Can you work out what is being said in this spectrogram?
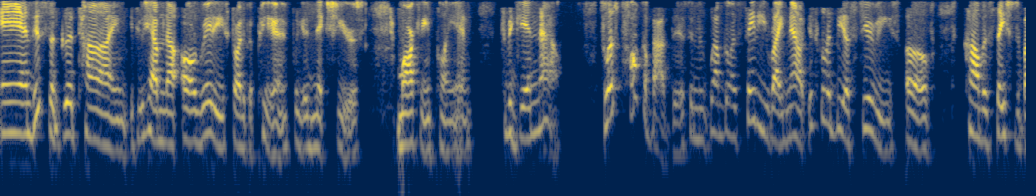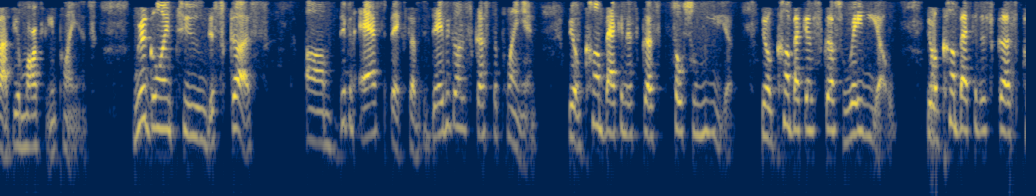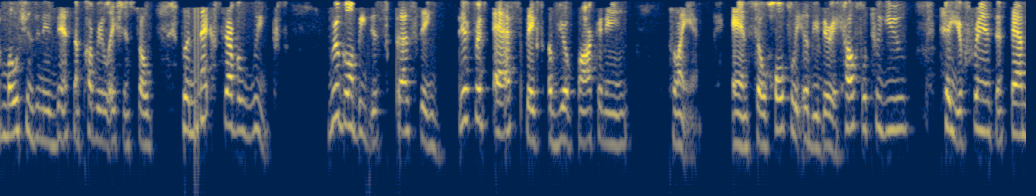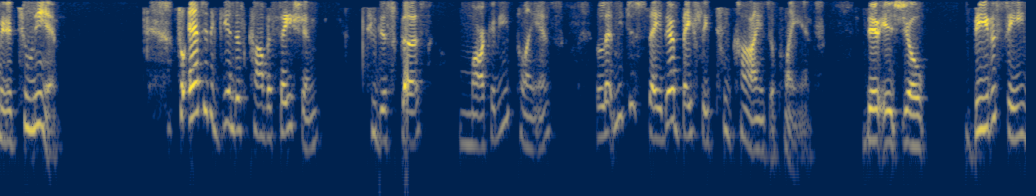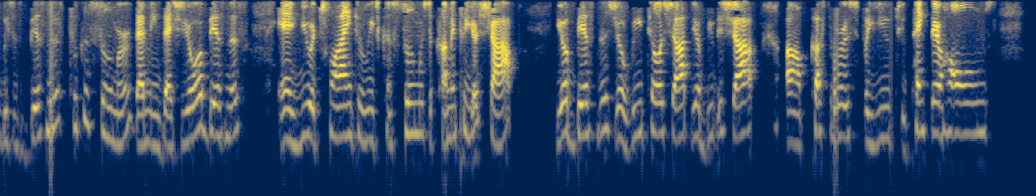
And this is a good time, if you have not already started preparing for your next year's marketing plan, to begin now. So let's talk about this. And what I'm going to say to you right now, it's going to be a series of conversations about your marketing plans. We're going to discuss um, different aspects of it. Today we're going to discuss the plan. We're going to come back and discuss social media. We're going to come back and discuss radio. We're going to come back and discuss promotions and events and public relations. So for the next several weeks, we're going to be discussing different aspects of your marketing plan. And so hopefully it'll be very helpful to you. Tell your friends and family to tune in. So as we begin this conversation to discuss marketing plans, let me just say there are basically two kinds of plans. There is your B2C, which is business to consumer. That means that's your business and you're trying to reach consumers to come into your shop, your business, your retail shop, your beauty shop, um, customers for you to paint their homes,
